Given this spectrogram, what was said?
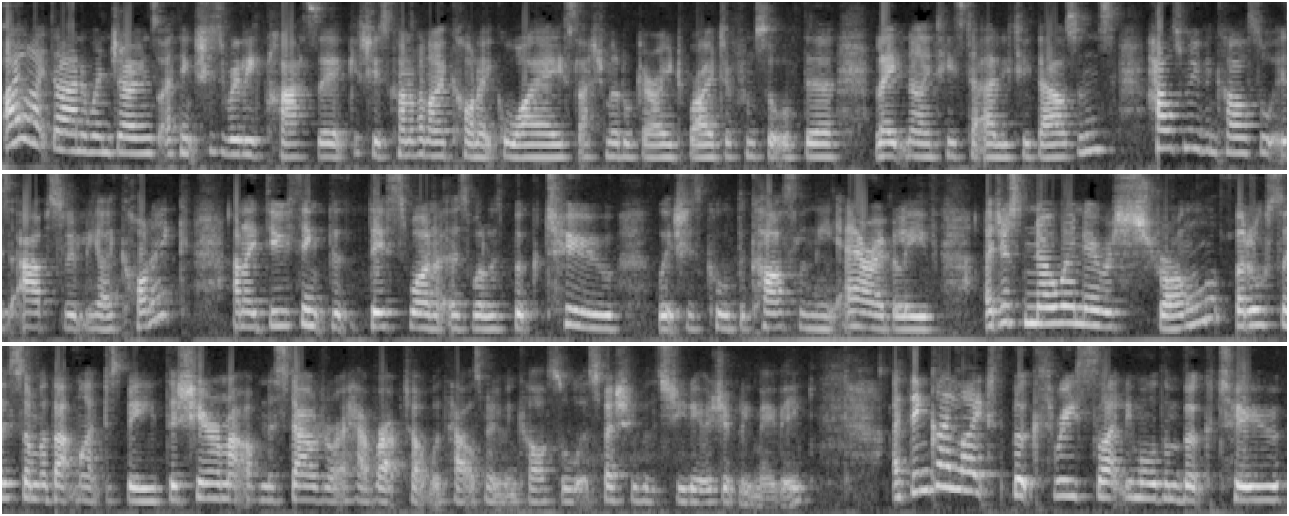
I like Diana Wynne Jones. I think she's really classic. She's kind of an iconic YA slash middle grade writer from sort of the late 90s to early 2000s Howl's Moving Castle is absolutely iconic and I do think that this one as well as book two which is called The Castle in the Air I believe are just nowhere near as strong but also some of that might just be the sheer amount of nostalgia I have wrapped up with Howl's Moving Castle, especially with the Studio Ghibli movie. I think I liked book three slightly more than book two,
